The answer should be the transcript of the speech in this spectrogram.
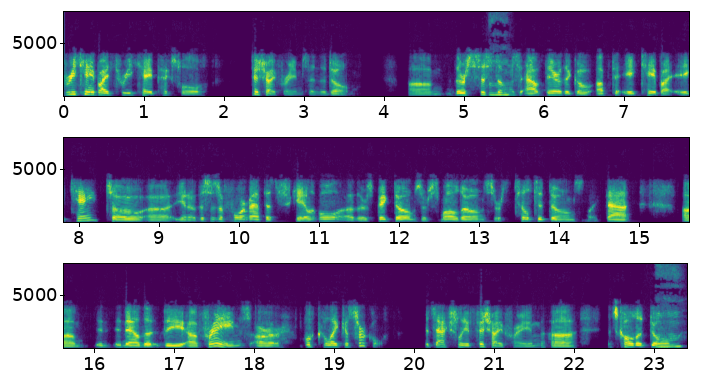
3K by 3K pixel fisheye frames in the dome. Um, there's systems out there that go up to 8K by 8K. So, uh, you know, this is a format that's scalable. Uh, there's big domes, there's small domes, there's tilted domes like that. Um, it- now, the the uh, frames are look like a circle. It's actually a fisheye frame. Uh, it's called a dome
